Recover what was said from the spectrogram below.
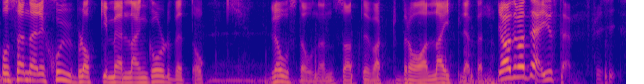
Och sen är det sju block emellan golvet och glowstonen så att det vart bra light level. Ja, det var det. Just det. Precis.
